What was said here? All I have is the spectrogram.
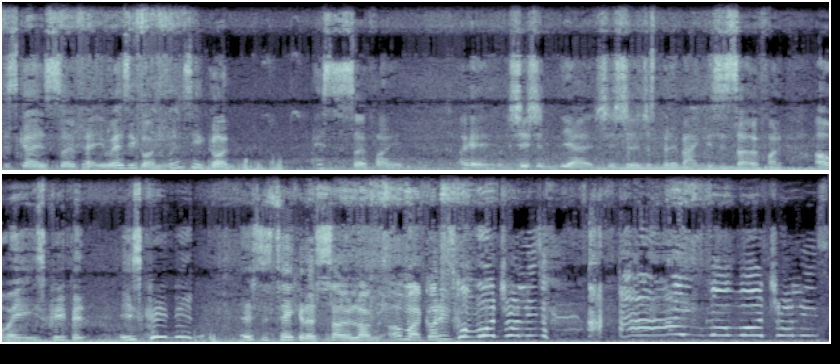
This guy is so petty. Where's he gone? Where's he gone? This is so funny. Okay, she should, yeah, she should have just put it back. This is so funny. Oh wait, he's creeping. He's creeping. This is taking us so long. Oh my god, he's got more trolleys. he's got more trolleys.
